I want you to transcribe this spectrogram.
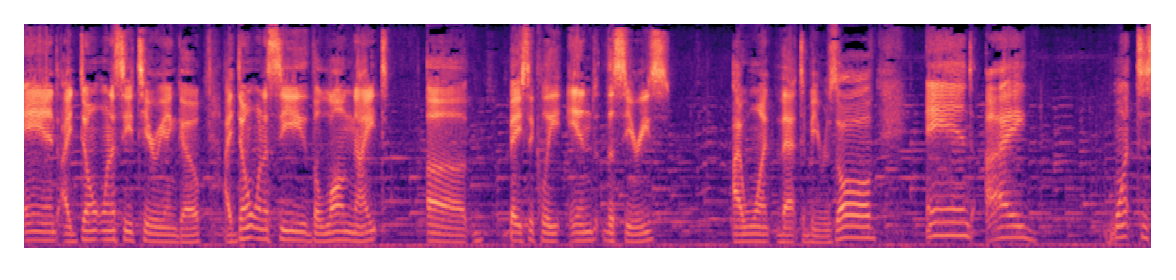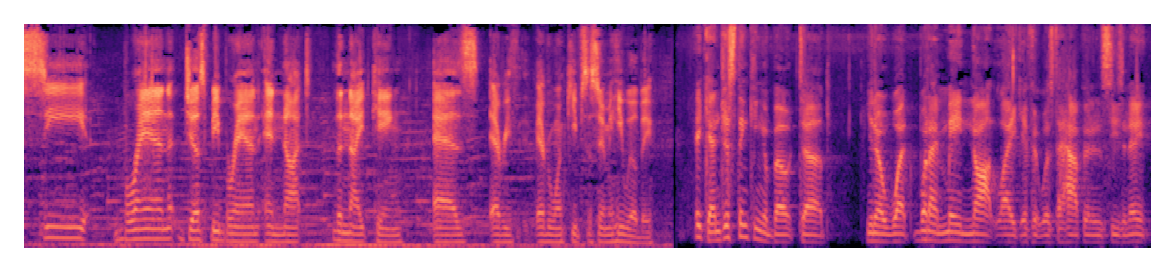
and I don't want to see Tyrion go. I don't want to see the Long Night uh, basically end the series. I want that to be resolved. And I want to see Bran just be Bran and not the Night King as every everyone keeps assuming he will be. Hey Ken, just thinking about uh, you know what what I may not like if it was to happen in season eight.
